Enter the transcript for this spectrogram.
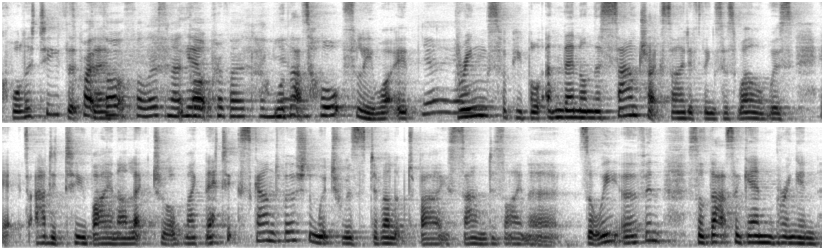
quality that it's quite thoughtful isn't it yeah, thought provoking well yeah. that's hopefully what it yeah, yeah. brings for people and then on the soundtrack side of things as well was it's added to by an electromagnetic scanned version which was developed by sound designer Zoe Irvin so that's again bringing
